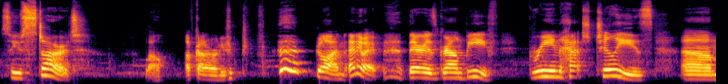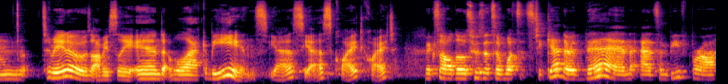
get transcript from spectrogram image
So you start. Well, I've kind of already gone. Anyway, there is ground beef, green hatch chilies, um, tomatoes, obviously, and black beans. Yes, yes, quite, quite. Mix all those who's its and what's its together, then add some beef broth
